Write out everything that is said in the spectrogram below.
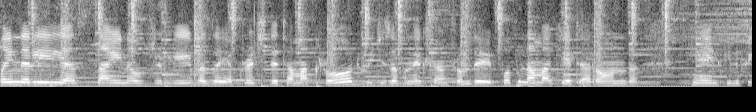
Finally, a sign of relief as I approach the Tarmac Road, which is a connection from the popular market around here in Kilifi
